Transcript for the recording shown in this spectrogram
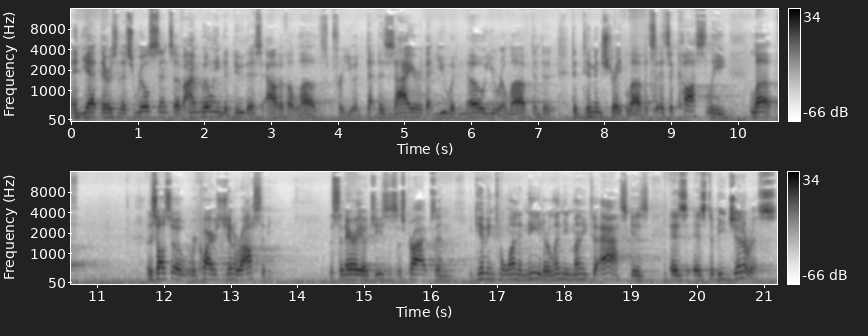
And yet, there's this real sense of, I'm willing to do this out of a love for you, a de- desire that you would know you were loved and to, to demonstrate love. It's, it's a costly love. But it also requires generosity. The scenario Jesus describes in giving to one in need or lending money to ask is, is, is to be generous.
